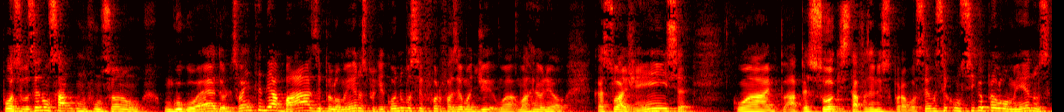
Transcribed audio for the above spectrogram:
Pô, se você não sabe como funciona um, um Google AdWords, vai entender a base pelo menos, porque quando você for fazer uma, uma, uma reunião com a sua agência, com a, a pessoa que está fazendo isso para você, você consiga pelo menos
